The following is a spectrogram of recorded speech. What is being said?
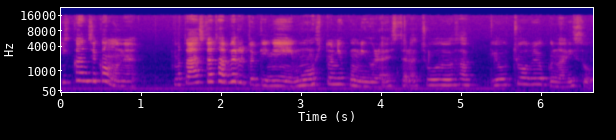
いい感じかもね。また明日食べる時にもう一煮込みぐらいしたらちょうどさよちょうどよくなりそう。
